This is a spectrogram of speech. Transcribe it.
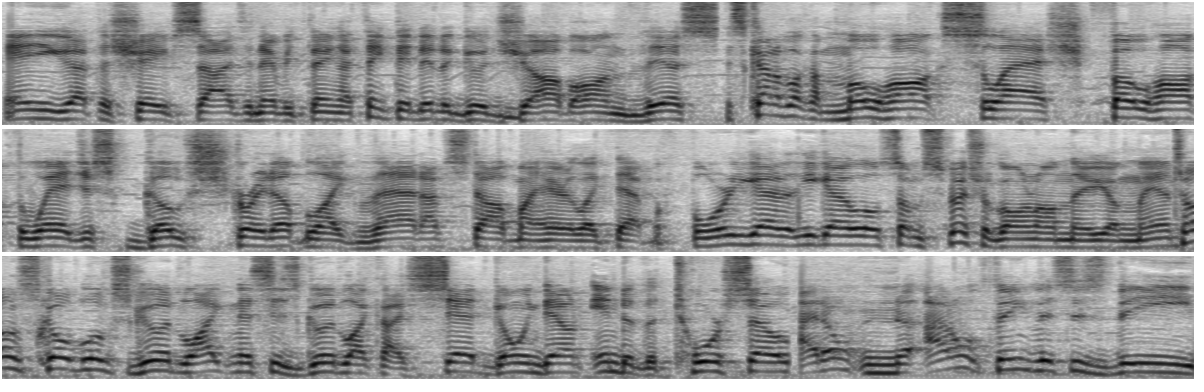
and you got the shaved sides and everything. I think they did a good job on this. It's kind of like a mohawk slash faux hawk, the way it just goes straight up like that. I've styled my hair like that before. You got, you got a little something special going on there, young man. Tone sculpt looks good. Likeness is good, like I said. Going down into the torso. I don't know. I don't think this is the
